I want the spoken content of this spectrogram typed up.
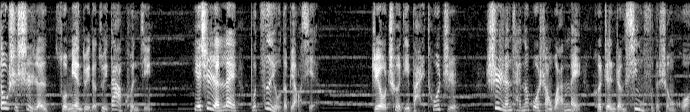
都是世人所面对的最大困境，也是人类不自由的表现。只有彻底摆脱之，世人才能过上完美和真正幸福的生活，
